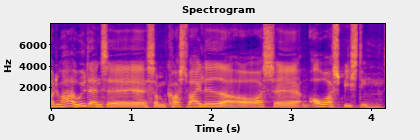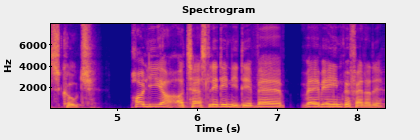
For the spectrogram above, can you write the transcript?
Og du har uddannelse øh, som kostvejleder og også øh, overspisningscoach. Prøv lige at, at tage os lidt ind i det. Hvad, hvad, hvad indbefatter det?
